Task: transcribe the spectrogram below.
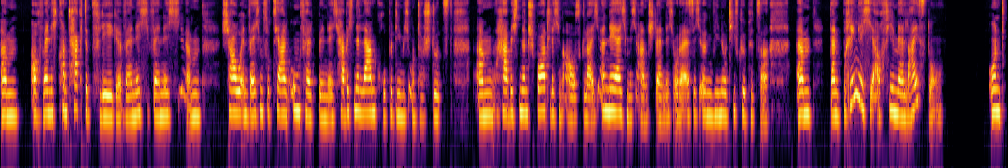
ähm, auch wenn ich Kontakte pflege, wenn ich, wenn ich ähm, schaue, in welchem sozialen Umfeld bin ich, habe ich eine Lerngruppe, die mich unterstützt, ähm, habe ich einen sportlichen Ausgleich, ernähre ich mich anständig oder esse ich irgendwie nur Tiefkühlpizza, ähm, dann bringe ich ja auch viel mehr Leistung. Und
